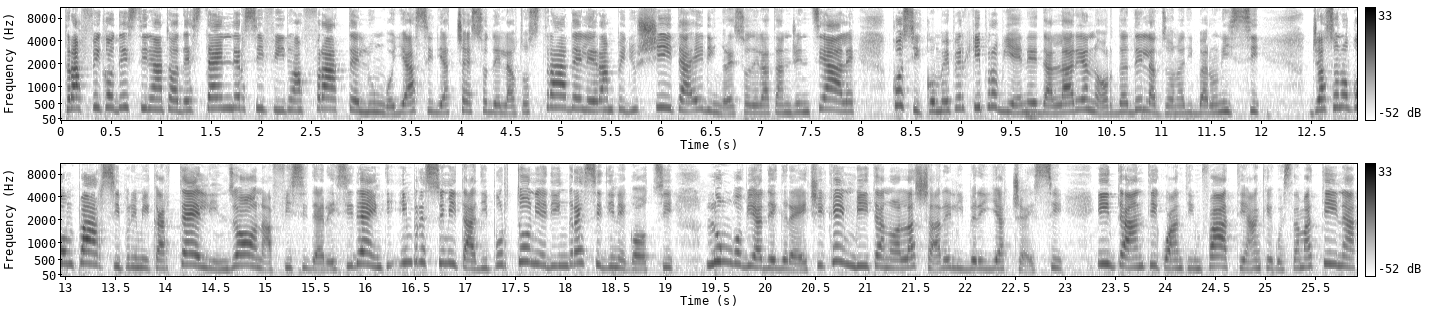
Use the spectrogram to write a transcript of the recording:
Traffico destinato ad estendersi fino a Fratte lungo gli assi di accesso delle autostrade, le rampe di uscita ed ingresso della tangenziale, così come per chi proviene dall'area nord della zona di Baronissi. Già sono comparsi i primi cartelli in zona affissi dai residenti in prossimità di portoni ed ingressi di negozi lungo via dei Greci che invitano a lasciare liberi gli accessi. In tanti quanti infatti anche questa mattina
